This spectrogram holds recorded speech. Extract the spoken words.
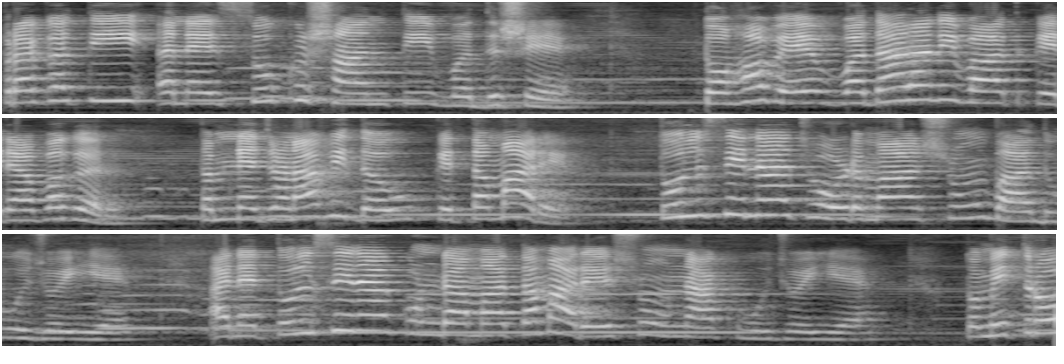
પ્રગતિ અને સુખ શાંતિ વધશે. તો હવે વધારાની વાત કર્યા વગર તમને જણાવી દઉં કે તમારે તુલસીના છોડમાં શું બાંધવું જોઈએ અને તુલસીના કુંડામાં તમારે શું નાખવું જોઈએ. તો મિત્રો,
